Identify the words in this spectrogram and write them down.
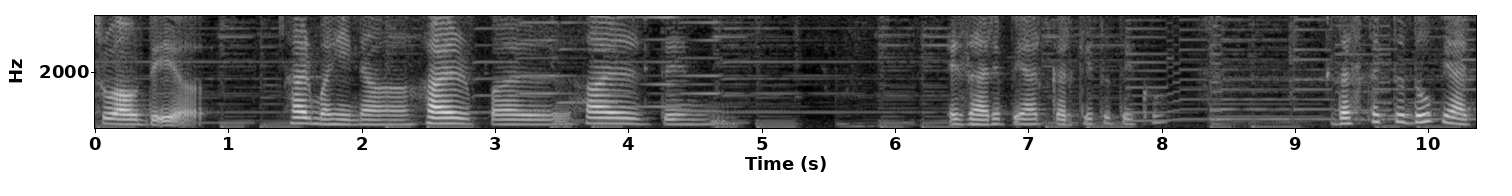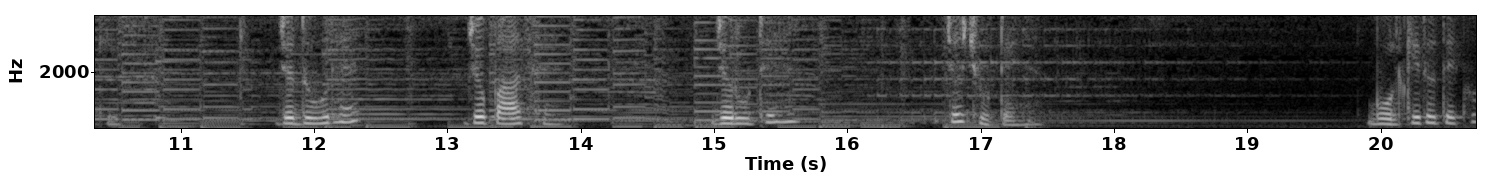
throughout the year हर महीना, हर पल, हर दिन। इजहार प्यार करके तो देखो। दस्तक तो दो प्यार की। जो दूर हैं, जो पास हैं, जो रूठे हैं, जो छूटे हैं। बोल के तो देखो।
